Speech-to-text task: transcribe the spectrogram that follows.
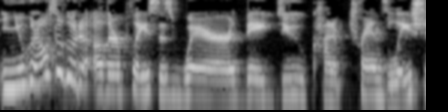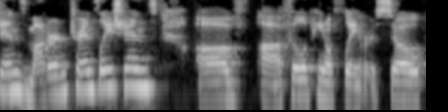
You can also go to other places where they do kind of translations, modern translations of uh, Filipino flavors. So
